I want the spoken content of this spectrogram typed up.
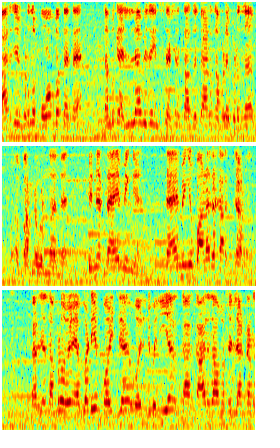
കാരണം ഇവിടുന്ന് പോകുമ്പോൾ തന്നെ നമുക്ക് എല്ലാവിധ ഇൻസ്ട്രക്ഷൻ തന്നിട്ടാണ് നമ്മൾ ഇവിടുന്ന് പറഞ്ഞു വിടുന്നത് തന്നെ. പിന്നെ ടൈമിങ് ടൈമിങ് വളരെ കറക്റ്റാണ് കാരണം നമ്മൾ എവിടെയും പോയിട്ട് ഒരു വലിയ കാലതാമസം ഇല്ലാണ്ടാണ്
